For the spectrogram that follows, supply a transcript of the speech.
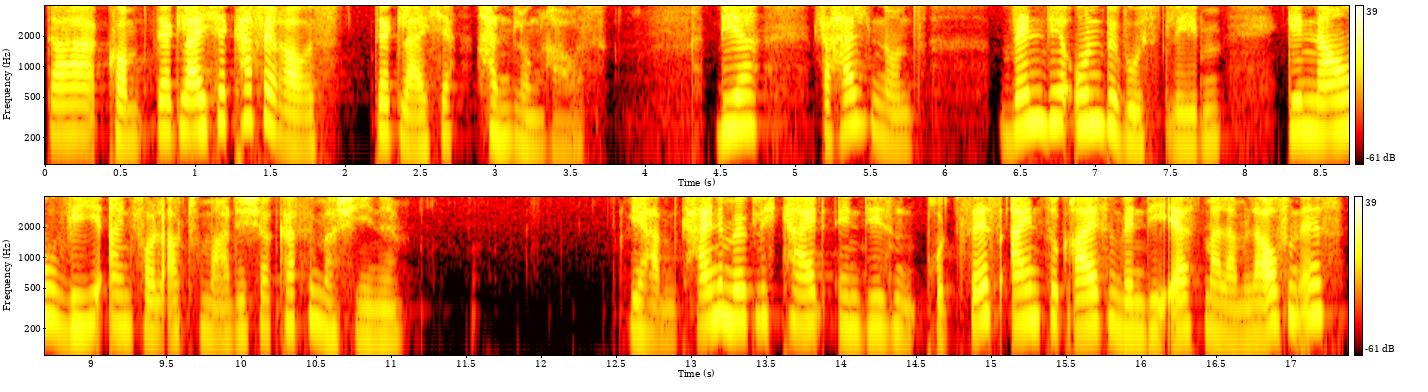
da kommt der gleiche Kaffee raus, der gleiche Handlung raus. Wir verhalten uns, wenn wir unbewusst leben, genau wie ein vollautomatischer Kaffeemaschine. Wir haben keine Möglichkeit, in diesen Prozess einzugreifen, wenn die erstmal am Laufen ist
